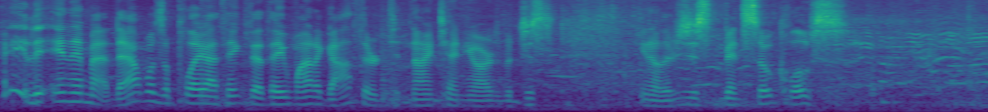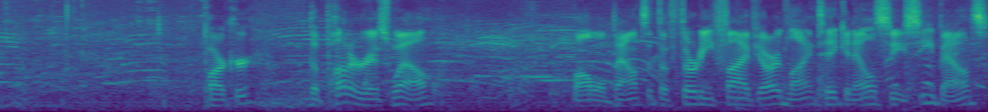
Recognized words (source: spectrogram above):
Hey, the- and then, Matt, that was a play I think that they might have got there to nine, ten yards, but just, you know, they've just been so close. Parker, the punter as well. Ball will bounce at the 35-yard line, take an LCC bounce,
